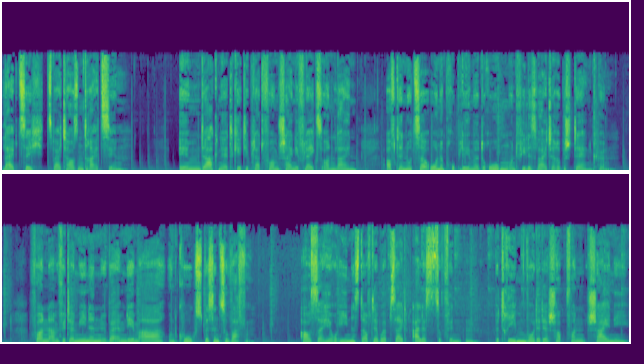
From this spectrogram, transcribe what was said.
Leipzig 2013. Im Darknet geht die Plattform Shiny Flakes online, auf der Nutzer ohne Probleme Drogen und vieles weitere bestellen können. Von Amphetaminen über MDMA und Koks bis hin zu Waffen. Außer Heroin ist auf der Website alles zu finden. Betrieben wurde der Shop von Shiny,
